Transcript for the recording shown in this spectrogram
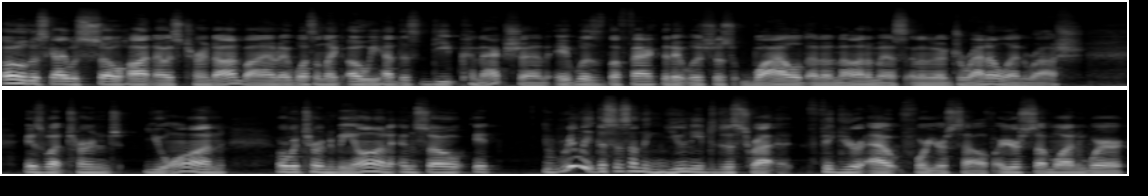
oh, this guy was so hot and I was turned on by him. It wasn't like, oh, we had this deep connection. It was the fact that it was just wild and anonymous and an adrenaline rush is what turned you on or what turned me on. And so it really, this is something you need to describe, figure out for yourself. Are you someone where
